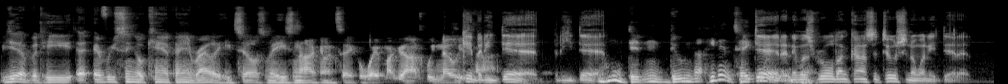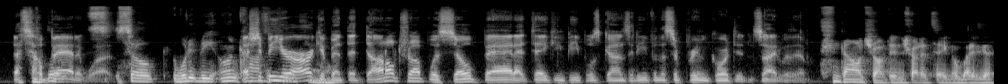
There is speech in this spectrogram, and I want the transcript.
Yeah, but he every single campaign rally he tells me he's not going to take away my guns. We know Okay, but he not. did. But he did. He didn't do no, He didn't take. He did, and it was ruled unconstitutional when he did it. That's how bad it was. So would it be unconstitutional? That should be your argument that Donald Trump was so bad at taking people's guns that even the Supreme Court didn't side with him. Donald Trump didn't try to take nobody's gun.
